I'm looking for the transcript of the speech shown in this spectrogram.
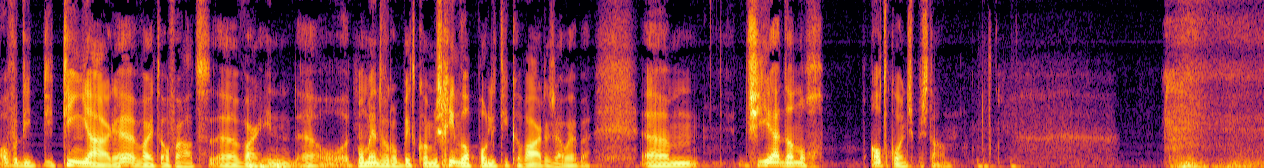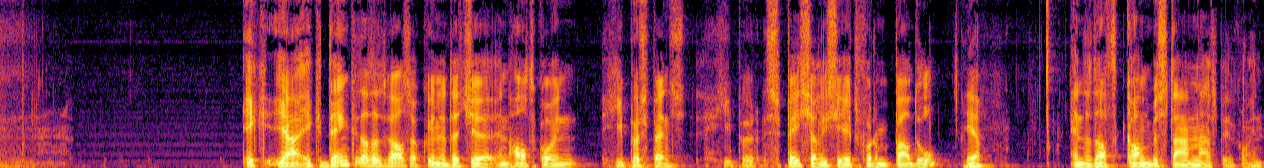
over die, die tien jaar hè, waar je het over had, eh, waarin eh, het moment waarop Bitcoin misschien wel politieke waarde zou hebben, ehm, zie jij dan nog altcoins bestaan? ik, ja, ik denk dat het wel zou kunnen dat je een altcoin hyperspens- hyperspecialiseert voor een bepaald doel. Ja. En dat dat kan bestaan naast Bitcoin.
